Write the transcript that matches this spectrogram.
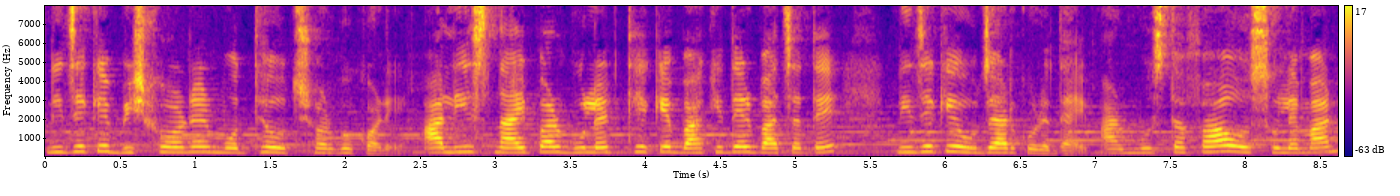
নিজেকে বিস্ফোরণের মধ্যে উৎসর্গ করে। আলী স্নাইপার বুলেট থেকে বাকিদের বাঁচাতে নিজেকে উজাড় করে দেয়। আর মুস্তাফা ও সুলেমান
